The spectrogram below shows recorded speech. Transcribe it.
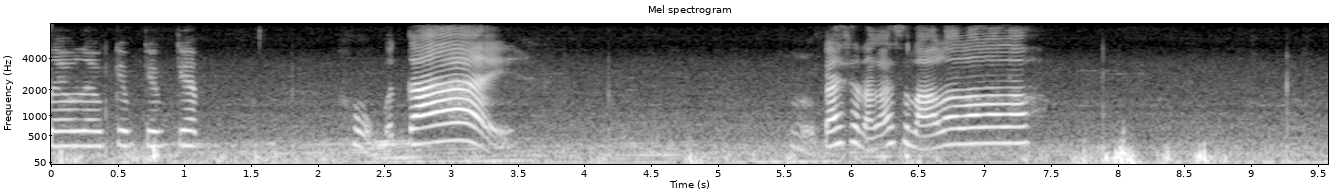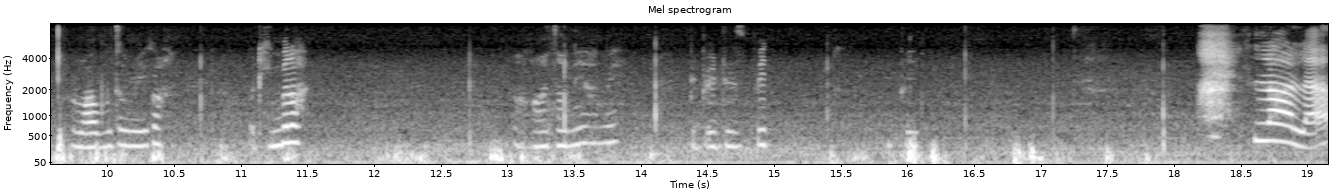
เร็วเร็วเก็บเก็บเก็บโหก็ได้ ใกล้เสร็จแล้วใกล้เสร็จแล้วแล้วแล้วแล้วแล้ววางไว้ตรงนี้ก่อนทิ้งไปเลยเอาตรงนี้ตรงนี้ปิดปิดปิดปิดปิดเฮ้ยรอดแล้ว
